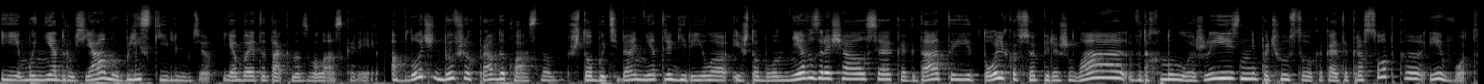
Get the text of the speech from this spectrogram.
и мы не друзья, мы близкие люди. Я бы это так назвала скорее. Облочить бывших, правда, классно, чтобы тебя не триггерило, и чтобы он не возвращался, когда ты только все пережила, вдохнула жизнь, почувствовала какая-то красотка, и вот,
